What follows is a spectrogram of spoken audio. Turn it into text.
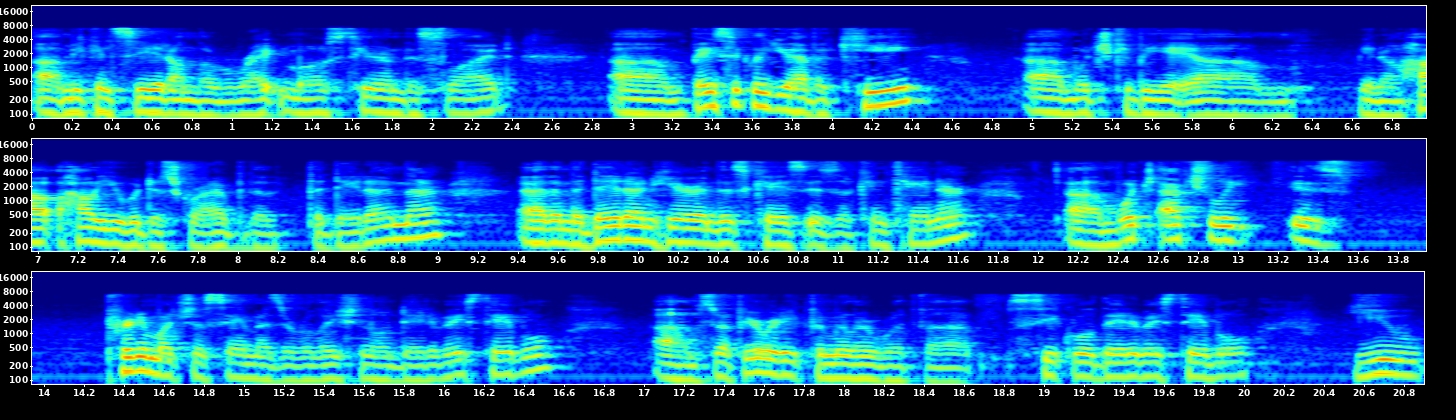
Um, you can see it on the rightmost here in this slide. Um, basically, you have a key, um, which could be, um, you know, how, how you would describe the, the data in there. And then the data in here, in this case, is a container, um, which actually is pretty much the same as a relational database table. Um, so if you're already familiar with a SQL database table, you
